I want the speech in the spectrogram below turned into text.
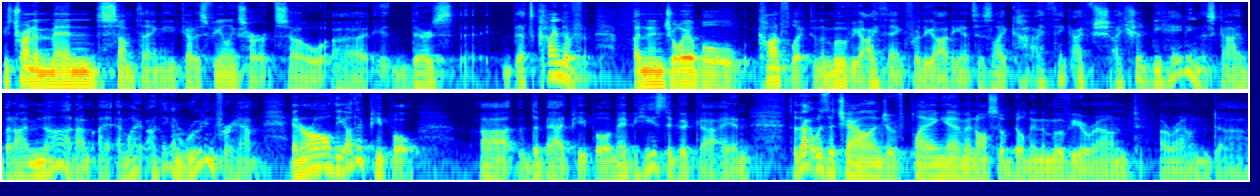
He's trying to mend something. He got his feelings hurt. So uh, there's that's kind of an enjoyable conflict in the movie, I think, for the audience. Is like I think I, sh- I should be hating this guy, but I'm not. I'm, I, am I, I think I'm rooting for him. And are all the other people uh, the bad people, and maybe he's the good guy. And so that was the challenge of playing him and also building the movie around around uh,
